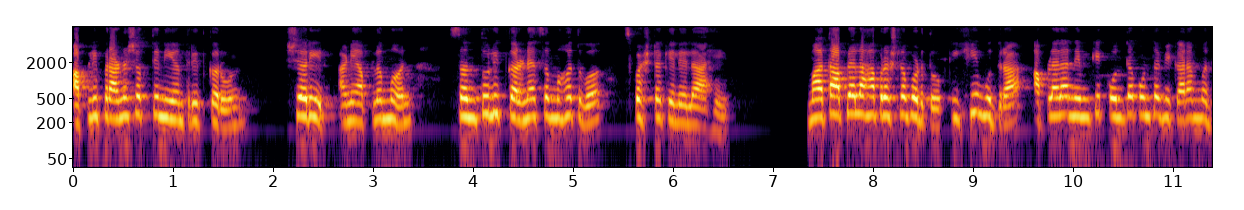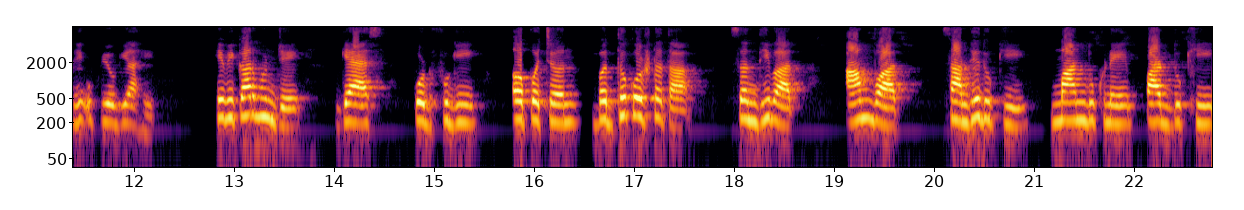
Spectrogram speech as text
आपली प्राणशक्ती नियंत्रित करून शरीर आणि आपलं मन संतुलित करण्याचं महत्त्व स्पष्ट केलेलं आहे. मग आता आपल्याला हा प्रश्न पडतो की ही मुद्रा आपल्याला नेमके कोणत्या कोणत्या विकारांमध्ये उपयोगी आहे? हे विकार म्हणजे गॅस पोटफुगी अपचन बद्धकोष्ठता संधिवात आमवात सांधेदुखी मान दुखणे पाठदुखी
